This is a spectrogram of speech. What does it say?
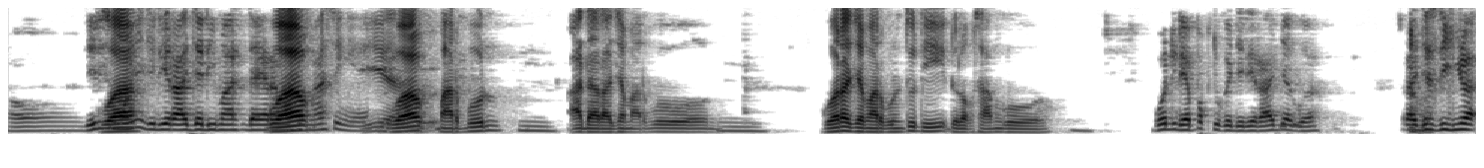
Oh. Jadi Gua- semuanya jadi raja di mas daerah masing-masing ya. Iya. Gua Marbun, Hmm. ada Raja Marbun. Hmm. Gua Raja Marbun itu di Dolok Sanggul. Gua di Depok juga jadi raja gua. Raja Singa.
